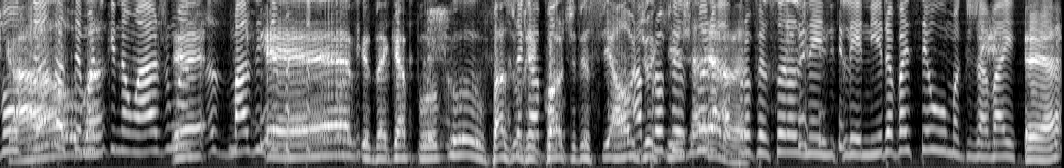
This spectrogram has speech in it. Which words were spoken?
voltando à calma. semana que não haja umas É, as más É, interpretações. porque daqui a pouco faz um Daqui a recorte pouco, desse áudio a aqui e já era, A né? professora Len- Lenira vai ser uma que já vai É.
